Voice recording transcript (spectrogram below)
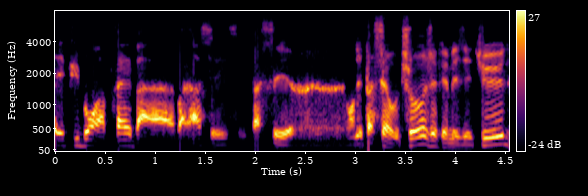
Et puis bon après, bah voilà, c'est passé, euh, on est passé à autre chose. J'ai fait mes études.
